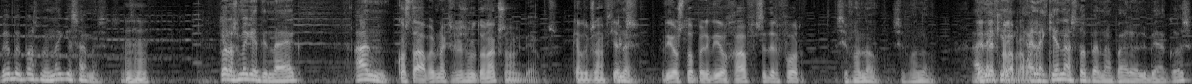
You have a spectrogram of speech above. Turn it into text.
Βέβαια υπάρχουν ανάγκες άμεσες. Τώρα, ας πούμε για την ΑΕΚ, αν. Κοστά, πρέπει να ξελίσει όλο τον άξονα Ολυμπιακός και να τον ξαναφτιάξει. Ναι. Δύο στόπερ, δύο χαφ, center for. Συμφωνώ, συμφωνώ. είναι αλλά, εύκολα και, πράγματα αλλά αυτά. και ένα στόπερ να πάρει ο Ολυμπιακός.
